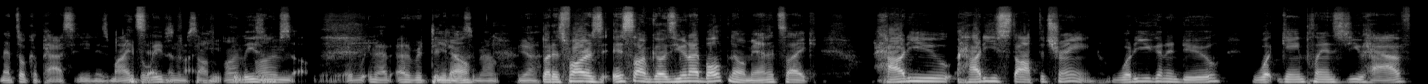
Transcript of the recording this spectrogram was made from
mental capacity and his mindset believes in himself he un- believes in himself In a, a ridiculous amount. Yeah. but as far as islam goes you and i both know man it's like how do you how do you stop the train? What are you going to do? What game plans do you have?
